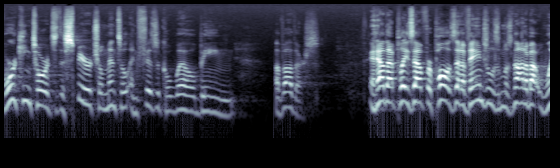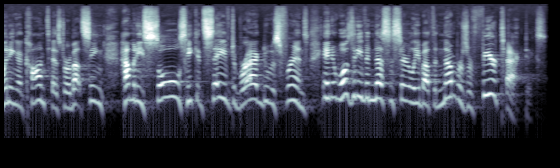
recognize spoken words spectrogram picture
working towards the spiritual, mental, and physical well being of others. And how that plays out for Paul is that evangelism was not about winning a contest or about seeing how many souls he could save to brag to his friends. And it wasn't even necessarily about the numbers or fear tactics.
